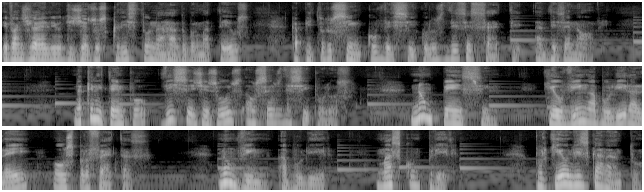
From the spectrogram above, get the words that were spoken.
Evangelho de Jesus Cristo, narrado por Mateus, capítulo 5, versículos 17 a 19. Naquele tempo, disse Jesus aos seus discípulos: Não pensem que eu vim abolir a lei ou os profetas. Não vim abolir, mas cumprir. Porque eu lhes garanto,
